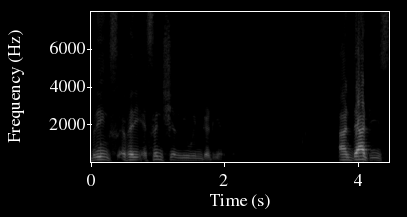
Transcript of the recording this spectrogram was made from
brings a very essential new ingredient. And that is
